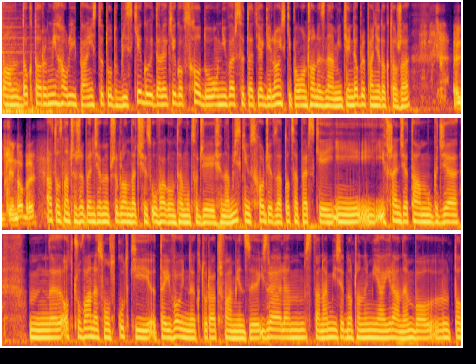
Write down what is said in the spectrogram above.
Pan dr Michał Lipa, Instytut Bliskiego i Dalekiego Wschodu, Uniwersytet Jagielloński połączony z nami. Dzień dobry panie doktorze. Dzień dobry. A to znaczy, że będziemy przyglądać się z uwagą temu, co dzieje się na Bliskim Wschodzie, w Zatoce Perskiej i, i, i wszędzie tam, gdzie mm, odczuwane są skutki tej wojny, która trwa między Izraelem, Stanami Zjednoczonymi a Iranem, bo y, to,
